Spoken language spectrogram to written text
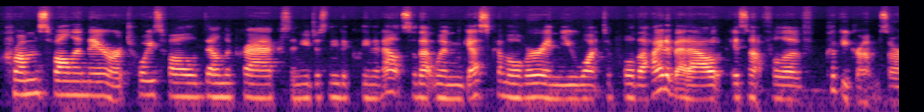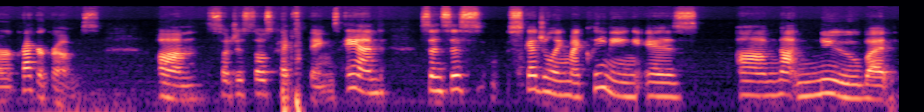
crumbs fall in there or toys fall down the cracks and you just need to clean it out so that when guests come over and you want to pull the hide a bed out, it's not full of cookie crumbs or cracker crumbs. Um, so just those types of things. And since this scheduling my cleaning is um, not new, but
